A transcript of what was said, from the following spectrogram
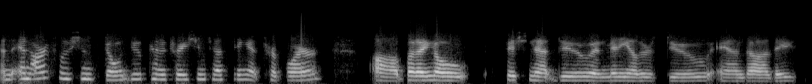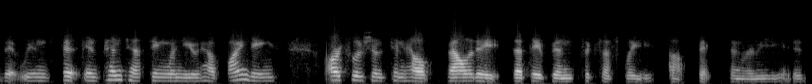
And, and our solutions don't do penetration testing at Tripwire, uh, but I know Fishnet do and many others do, and uh, they, that in, in pen testing when you have findings, our solutions can help validate that they've been successfully uh, fixed and remediated.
